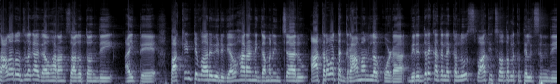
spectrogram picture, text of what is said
చాలా రోజులుగా వ్యవహారం సాగుతోంది. అయితే పక్కింటి వారు వీరి వ్యవహారాన్ని గమనించారు. ఆ తర్వాత గ్రామంలో కూడా వీరిద్దరి కదలికలు స్వాతి సోదరులకు తెలిసింది.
